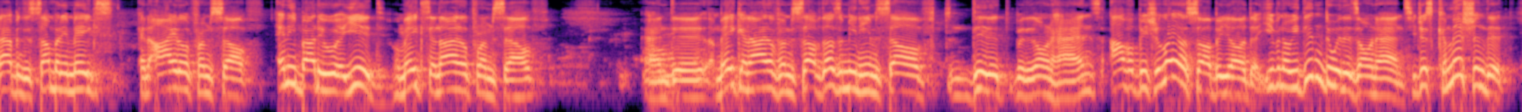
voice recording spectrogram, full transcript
happens if somebody makes an idol for himself? Anybody who a yid who makes an idol for himself, and uh, make an idol for himself doesn't mean he himself did it with his own hands. Even though he didn't do it with his own hands, he just commissioned it.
